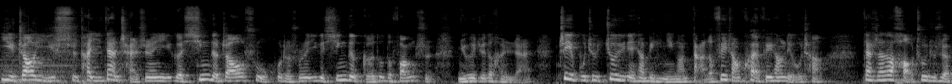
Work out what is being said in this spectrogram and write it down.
一招一式，它一旦产生一个新的招数，或者说是一个新的格斗的方式，你会觉得很燃。这一部就就有点像变形金刚，打得非常快，非常流畅。但是它的好处就是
